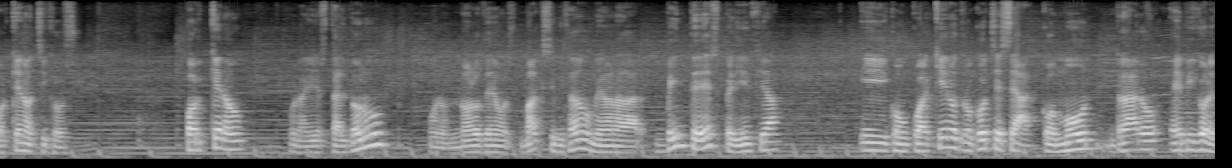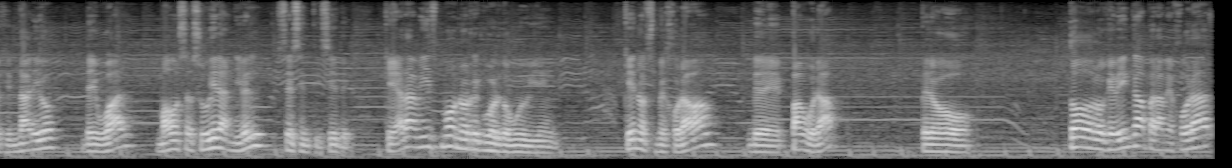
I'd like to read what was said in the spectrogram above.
¿Por qué no, chicos? ¿Por qué no? Bueno, ahí está el donut. Bueno, no lo tenemos maximizado. Me van a dar 20 de experiencia. Y con cualquier otro coche, sea común, raro, épico, legendario, da igual. Vamos a subir al nivel 67. Que ahora mismo no recuerdo muy bien qué nos mejoraban de Power Up. Pero todo lo que venga para mejorar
